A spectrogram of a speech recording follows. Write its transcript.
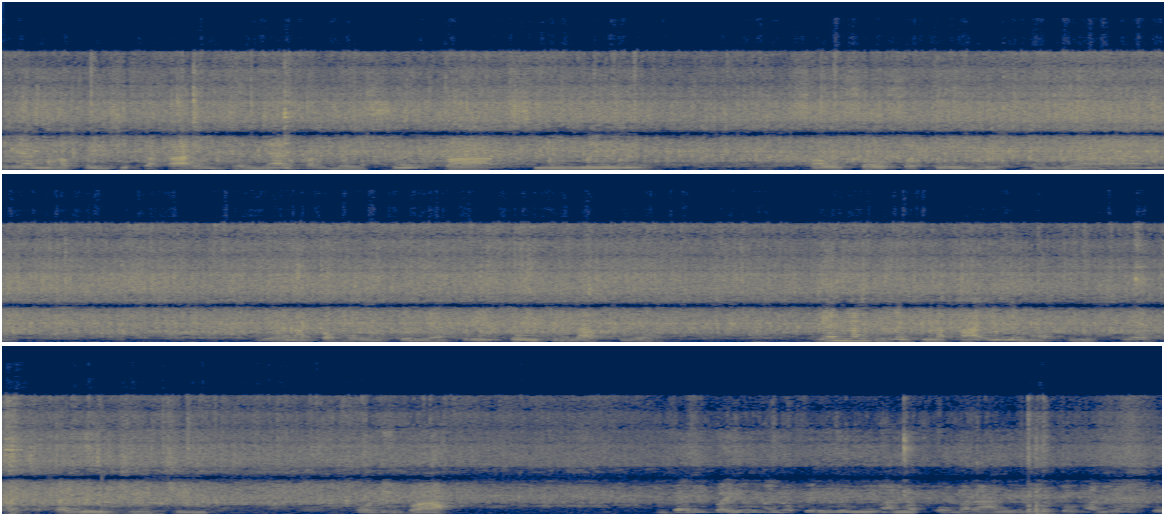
Ayan mga prinsip, kakain siya niyan pag may suka, sili, sausaw sa tuyo. Ayan. Yan ang paborito niya, pritong tilapia. Yan lang din ang kinakain niya mga prinsip. At saka yung Gigi. O diba? Iba-iba yung ano. Pero yung ano ko, marami na itong ano ko.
